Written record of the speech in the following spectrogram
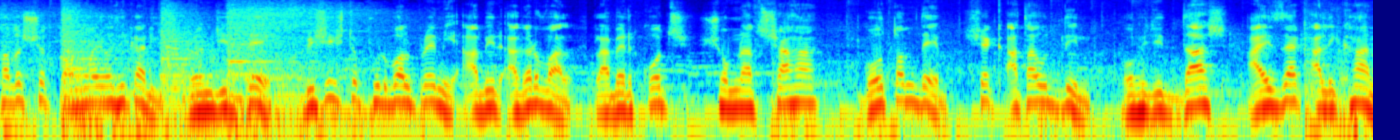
সদস্য তন্ময় অধিকারী রঞ্জিত দে, বিশিষ্ট ফুটবল প্রেমী আবির আগরওয়াল, ক্লাবের কোচ সোমনাথ সাহা গৌতম দেব শেখ আতাউদ্দিন অভিজিৎ দাস আইজাক আলী খান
